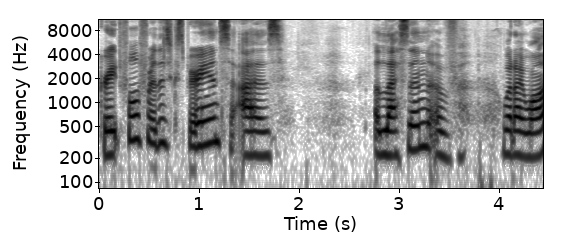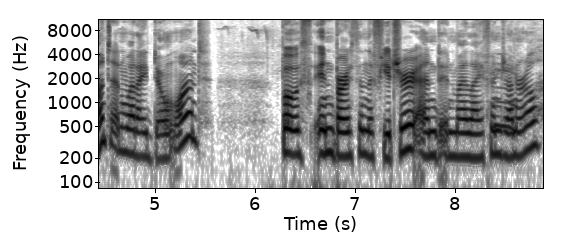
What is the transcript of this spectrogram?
grateful for this experience as a lesson of what I want and what I don't want, both in birth in the future and in my life in general.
